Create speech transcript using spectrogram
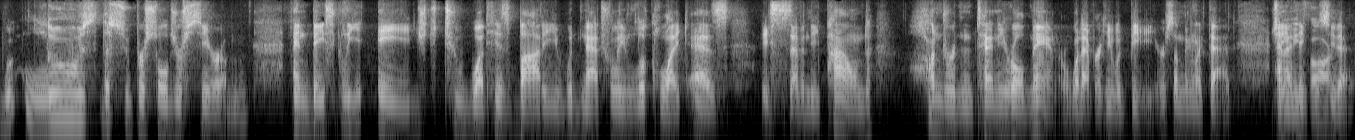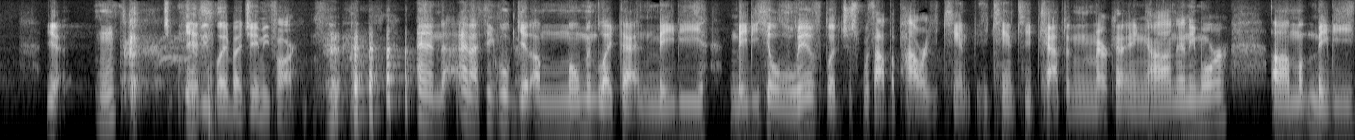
w- lose the super soldier serum and basically aged to what his body would naturally look like as a 70 pound 110 year old man or whatever he would be or something like that and i Jamie think we'll see that yeah Hmm? He'll be played by Jamie Farr. and and I think we'll get a moment like that, and maybe maybe he'll live, but just without the power, he can't he can't keep Captain America on anymore. Um, maybe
